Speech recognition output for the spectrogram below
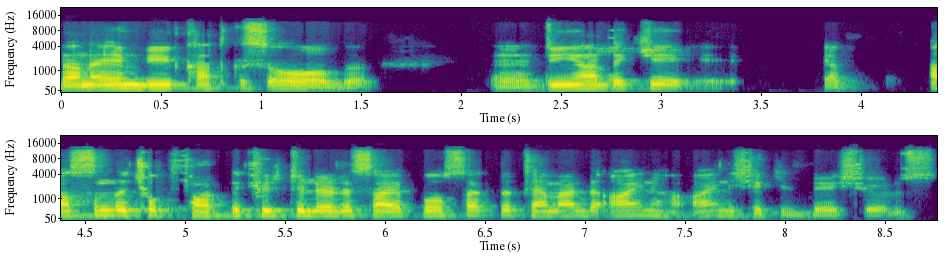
Bana en büyük katkısı o oldu. Ee, dünyadaki ya aslında çok farklı kültürlere sahip olsak da temelde aynı aynı şekilde yaşıyoruz.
